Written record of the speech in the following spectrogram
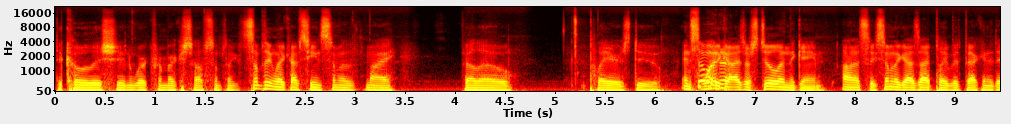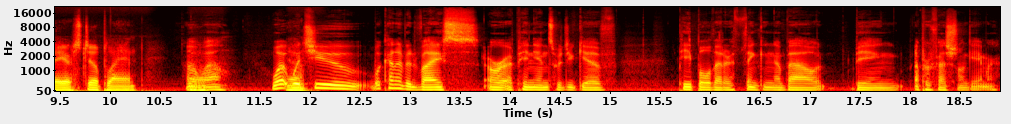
the coalition, work for Microsoft. Something something like I've seen some of my fellow players do. And some What of the guys are still in the game. Honestly, some of the guys I played with back in the day are still playing. Oh Yeah. wow. What Yeah. would you what kind of advice or opinions would you give people that are thinking about being a professional gamer?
